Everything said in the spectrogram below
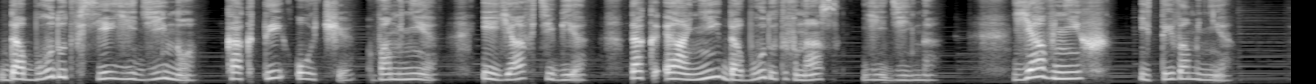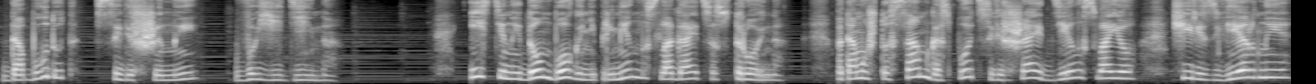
Да будут все едино, как Ты, Отче, во мне, и я в Тебе, так и они да будут в нас едино. Я в них, и Ты во мне, да будут совершены воедино. Истинный дом Бога непременно слагается стройно, потому что сам Господь совершает дело свое через верные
